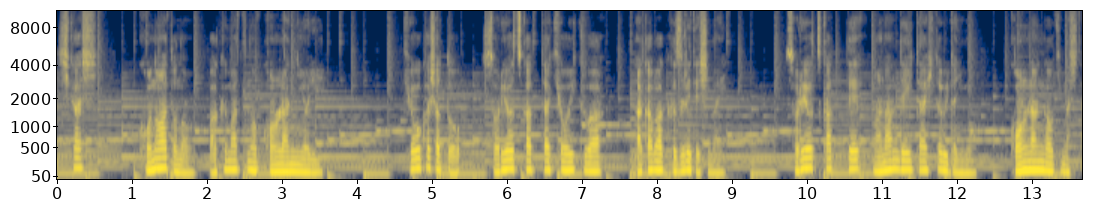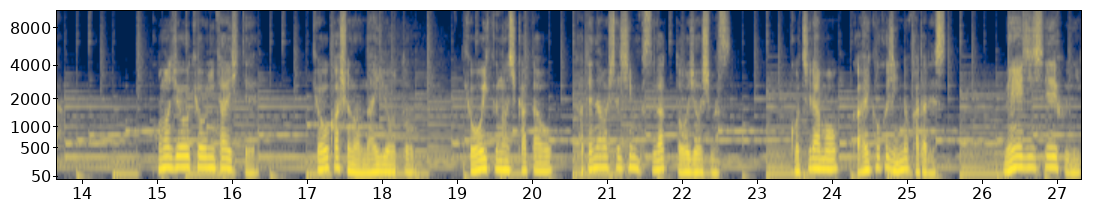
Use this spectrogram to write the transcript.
しかし、この後の幕末の混乱により、教科書とそれを使った教育は半ば崩れてしまい、それを使って学んでいた人々にも混乱が起きました。この状況に対して教科書の内容と教育の仕方を立て直した人物が登場します。こちらも外国人の方です。明治政府に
